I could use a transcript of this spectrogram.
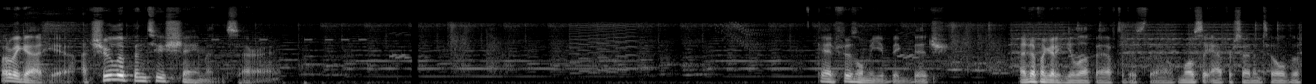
What do we got here? A tulip and two shamans. Alright. Go ahead, fizzle me, you big bitch. I definitely gotta heal up after this, though. Mostly Ampersand and Tilda.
